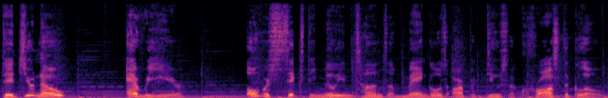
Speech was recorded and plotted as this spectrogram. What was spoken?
Did you know every year, over 60 million tons of mangoes are produced across the globe?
